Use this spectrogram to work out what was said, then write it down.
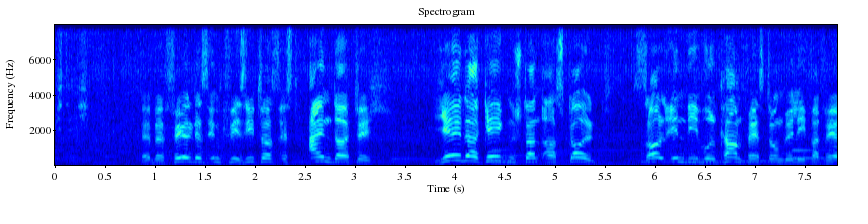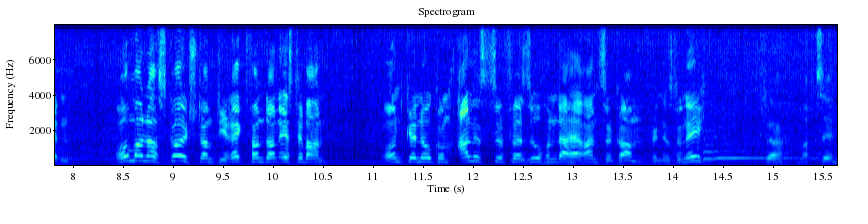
wichtig? Der Befehl des Inquisitors ist eindeutig. Jeder Gegenstand aus Gold soll in die Vulkanfestung geliefert werden. Romanovs Gold stammt direkt von Don Esteban. Grund genug, um alles zu versuchen, da heranzukommen. Findest du nicht? Klar, macht Sinn.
